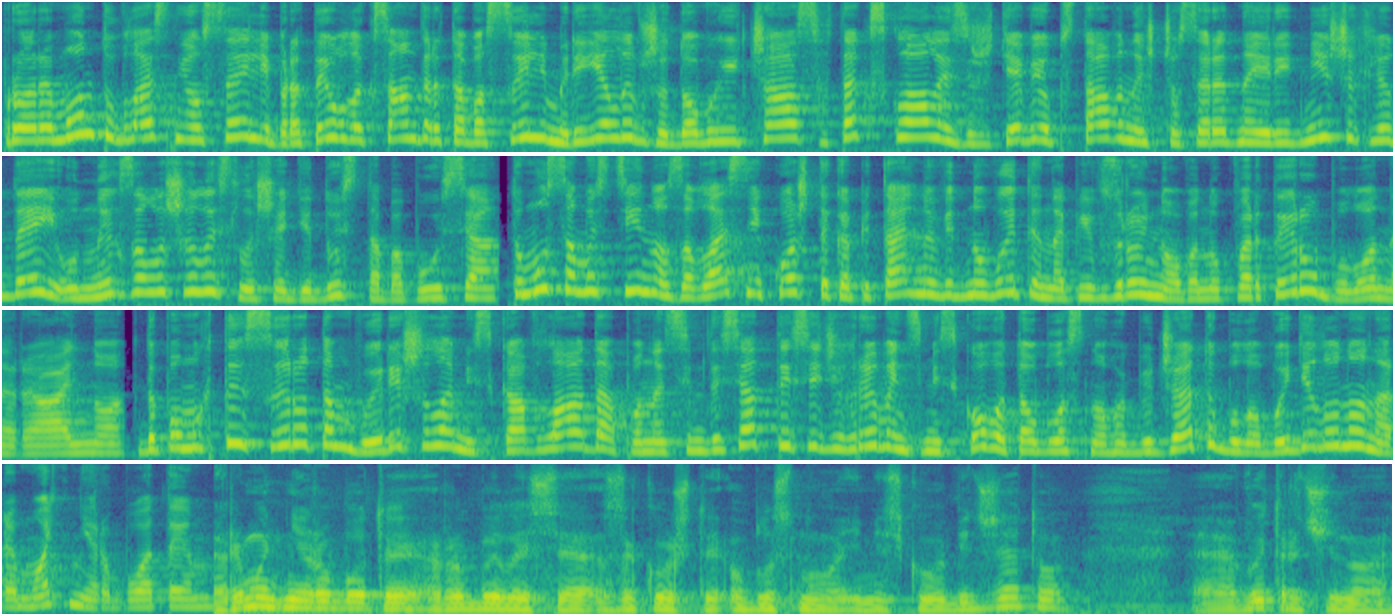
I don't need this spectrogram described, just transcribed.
Про ремонт у власній оселі брати Олександр та Василь мріяли вже довгий час. Так склались життєві обставини, що серед найрідніших людей у них залишились лише дідусь та бабуся. Тому самостійно за власні кошти капітально відновити напівзруйновану квартиру було нереально. Допомогти сиротам вирішила міська влада. Понад 70 тисяч гривень з міського та обласного бюджету було виділено на ремонтні роботи. Ремонтні роботи робилися за кошти обласного і міського бюджету. Е, Витрачено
